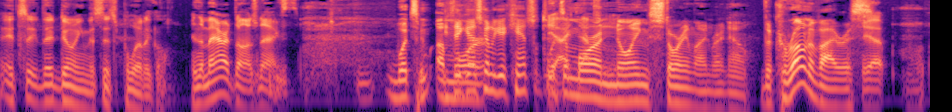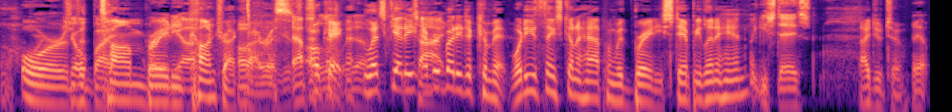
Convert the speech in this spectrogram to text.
Yeah, it's uh, they're doing this. It's political. And the marathon's next. What's a You think more, that's going to get canceled too? what's Yeah, a more absolutely. annoying storyline right now? The coronavirus Yep. or Joe the Biden. Tom Brady Yeah. contract virus? Absolutely. Okay, yeah. let's get Tied. everybody to commit. What do you think's going to happen with Brady? Stampy Linehan? I think he stays. I do too. Yep.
